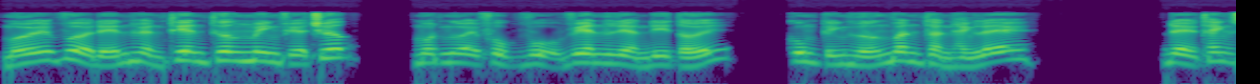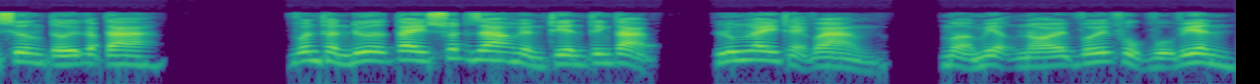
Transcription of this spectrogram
Mới vừa đến Huyền Thiên Thương Minh phía trước, một người phục vụ viên liền đi tới, cung kính hướng Vân Thần hành lễ. Để Thanh xương tới gặp ta. Vân Thần đưa tay xuất ra Huyền Thiên tinh tạp, lung lay thẻ vàng, mở miệng nói với phục vụ viên.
